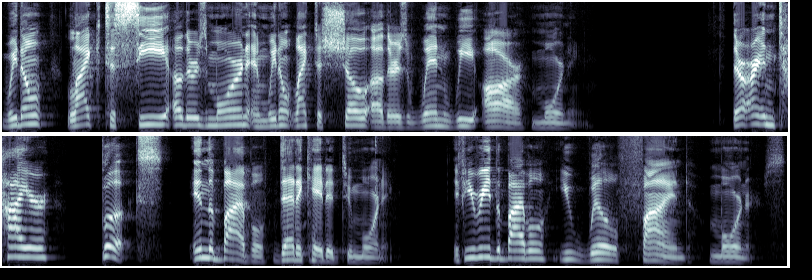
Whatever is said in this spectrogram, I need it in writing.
We don't like to see others mourn, and we don't like to show others when we are mourning. There are entire books in the Bible dedicated to mourning. If you read the Bible, you will find mourners.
